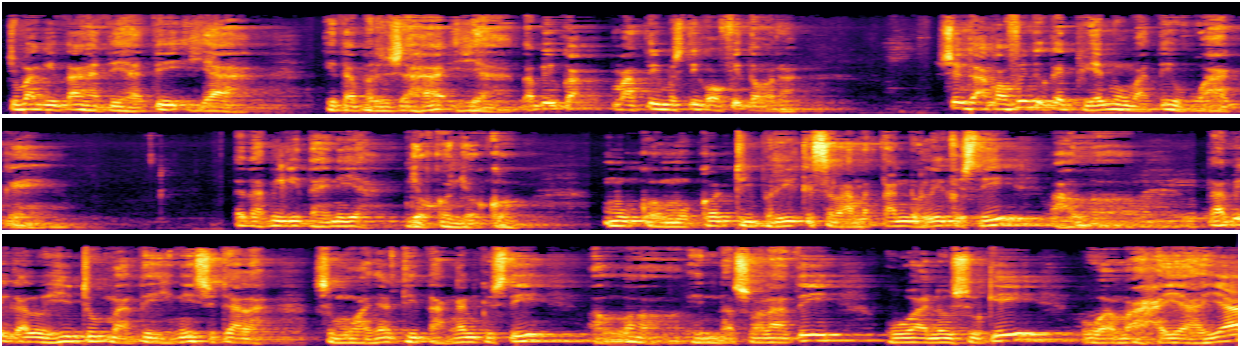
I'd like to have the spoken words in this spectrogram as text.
Cuma kita hati-hati ya kita berusaha iya tapi kok mati mesti covid orang sehingga covid itu kayak mau mati wake tetapi kita ini ya joko-joko Muka-muka diberi keselamatan oleh Gusti Allah. Tapi kalau hidup mati ini sudahlah Semuanya di tangan Gusti Allah. Inna sholati wa nusuki wa mahyaya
